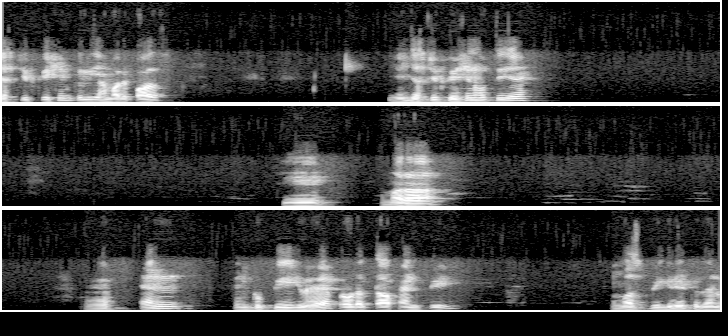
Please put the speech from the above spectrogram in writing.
justification के लिए हमारे पास ये justification होती है कि हमारा एन इंटू पी जो है product of N P must be greater than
